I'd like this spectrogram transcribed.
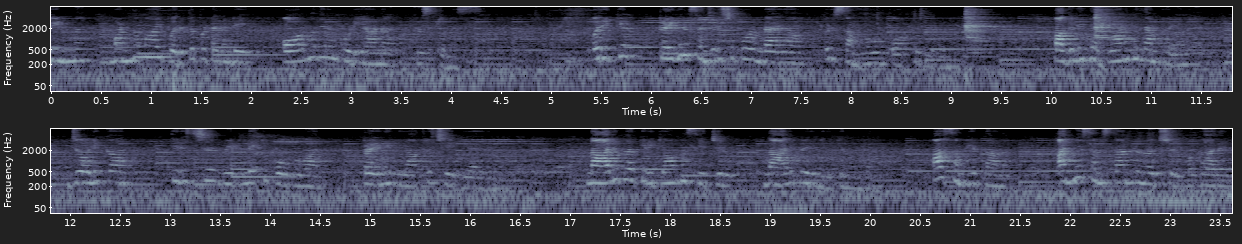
വിണ്ണ് മണ്ണുമായി പൊരുത്തപ്പെട്ടതിന്റെ ഓർമ്മദിനം കൂടിയാണ് ക്രിസ്തുമസ്. ഒരിക്കൽ ട്രെയിനിൽ സഞ്ചരിച്ചപ്പോൾ ഉണ്ടായ ഒരു സംഭവം ഓർത്തു പോകുന്നു പകലിന്റെ അധ്വാനമെല്ലാം കഴിഞ്ഞ് ജോലിക്കാർ തിരിച്ച് വീട്ടിലേക്ക് പോകുവാൻ ട്രെയിനിൽ യാത്ര ചെയ്യുകയായിരുന്നു. നാലു പേർക്ക് ഇരിക്കാവുന്ന സീറ്റിൽ നാലു പേരും ഇരിക്കുന്നുണ്ട്. ആ സമയത്താണ് അന്യ സംസ്ഥാനത്തു നിന്നൊരു ചെറുപ്പക്കാരൻ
